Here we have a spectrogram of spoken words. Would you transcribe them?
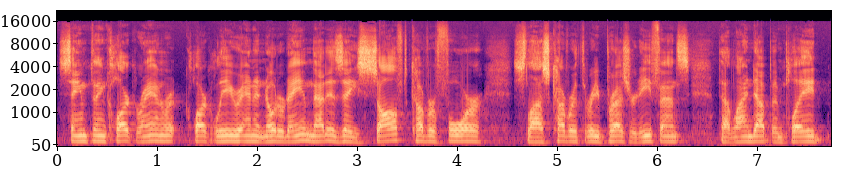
Same thing Clark ran, Clark Lea ran at Notre Dame. That is a soft cover four slash cover three pressure defense that lined up and played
